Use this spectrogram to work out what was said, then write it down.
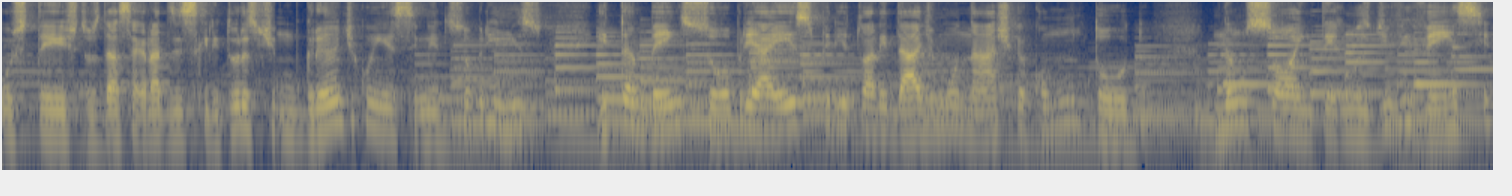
os textos das Sagradas Escrituras, tinha um grande conhecimento sobre isso e também sobre a espiritualidade monástica como um todo, não só em termos de vivência,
